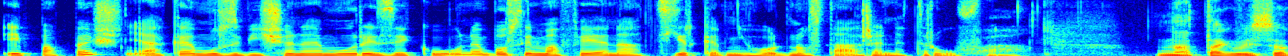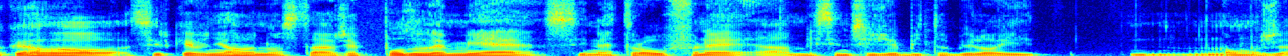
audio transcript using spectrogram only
i papež nějakému zvýšenému riziku, nebo si mafie na církevního hodnostáře netroufá? Na tak vysokého církevního hodnostáře podle mě si netroufne a myslím si, že by to bylo i no možná,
